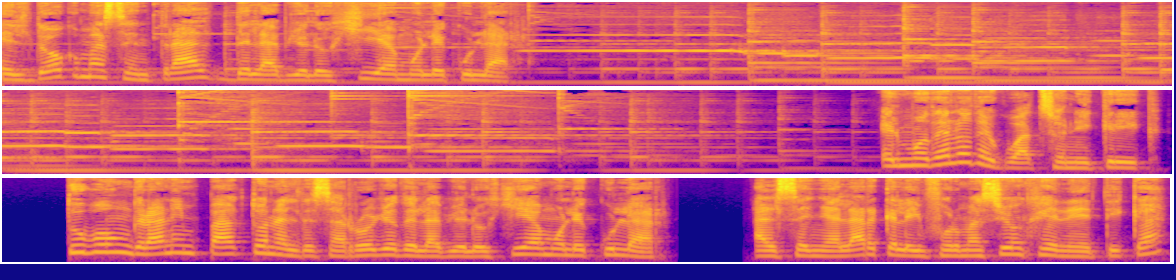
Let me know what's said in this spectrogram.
El dogma central de la biología molecular. El modelo de Watson y Crick tuvo un gran impacto en el desarrollo de la biología molecular al señalar que la información genética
